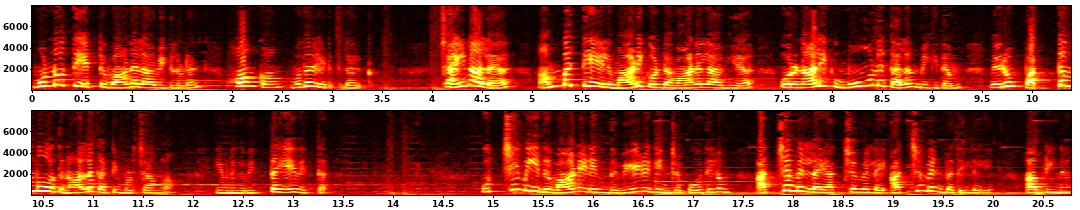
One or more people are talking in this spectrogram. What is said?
முன்னூத்தி எட்டு வானலாவிகளுடன் ஹாங்காங் முதல் இடத்துல இருக்கு. சைனால ஐம்பத்தி ஏழு மாடி கொண்ட வானலாவிய ஒரு நாளைக்கு மூணு தளம் விகிதம் வெறும் பத்தொன்பது நாள்ல கட்டி முடிச்சாங்களாம். இவனுங்க வித்தையே வித்த. உச்சி மீது வானிடிந்து வீழுகின்ற போதிலும் அச்சமில்லை அச்சமில்லை அச்சம் என்பதில்லையே அப்படின்னு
